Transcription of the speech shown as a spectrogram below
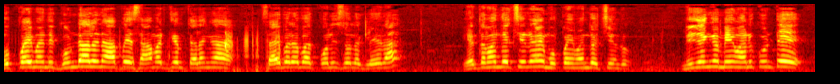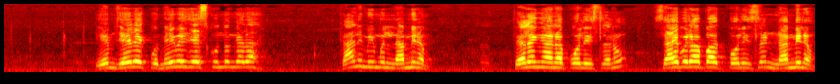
ముప్పై మంది గుండాలను ఆపే సామర్థ్యం తెలంగాణ సైబరాబాద్ పోలీసు వాళ్ళకి లేదా? ఎంతమంది వచ్చిండ్రా? ముప్పై మంది వచ్చిండ్రు. నిజంగా మేము అనుకుంటే ఏం చేయలేకపో మేమే చేసుకుందాం కదా? కానీ మిమ్మల్ని నమ్మినాం. తెలంగాణ పోలీసులను సైబరాబాద్ పోలీసులను నమ్మినాం.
